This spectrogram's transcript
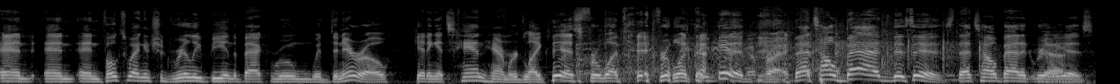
And, and, and Volkswagen should really be in the back room with De Niro getting its hand hammered like this for what they, for what they did. Right. That's how bad this is. That's how bad it really Yeah. is.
